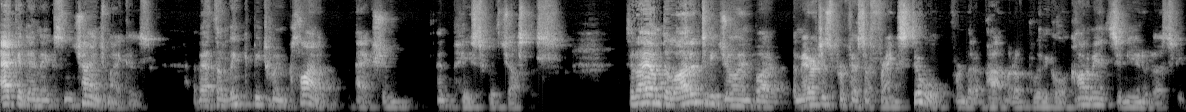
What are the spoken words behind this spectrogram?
academics, and changemakers about the link between climate action and peace with justice. Today, I'm delighted to be joined by Emeritus Professor Frank Stilwell from the Department of Political Economy at Sydney University.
